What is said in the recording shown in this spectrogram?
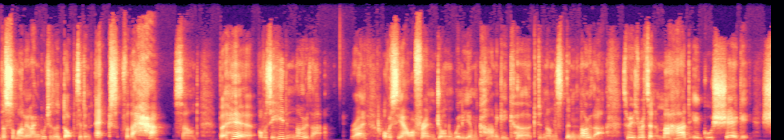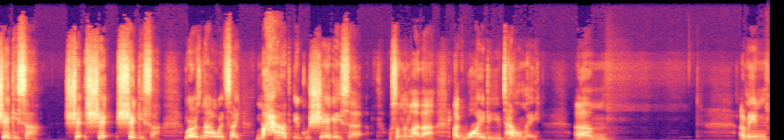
the Somali language has adopted an X for the Ha sound. But here, obviously, he didn't know that, right? Obviously, our friend John William Carnegie Kirk didn't didn't know that. So he's written Mahad igu shegi, shegisa, shegisa. Whereas now we'd say Mahad igu shegisa, or something like that. Like, why do you tell me? Um, I mean,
